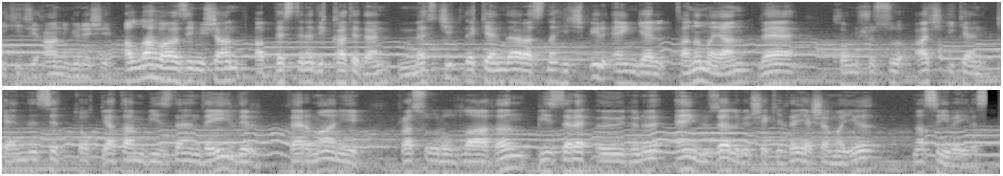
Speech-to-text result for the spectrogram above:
iki cihan güneşi. Allahu Azimüşşan abdestine dikkat eden, mescitle kendi arasında hiçbir engel tanımayan ve komşusu aç iken kendisi tok yatan bizden değildir fermani Resulullah'ın bizlere öğüdünü en güzel bir şekilde yaşamayı nasip eylesin.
